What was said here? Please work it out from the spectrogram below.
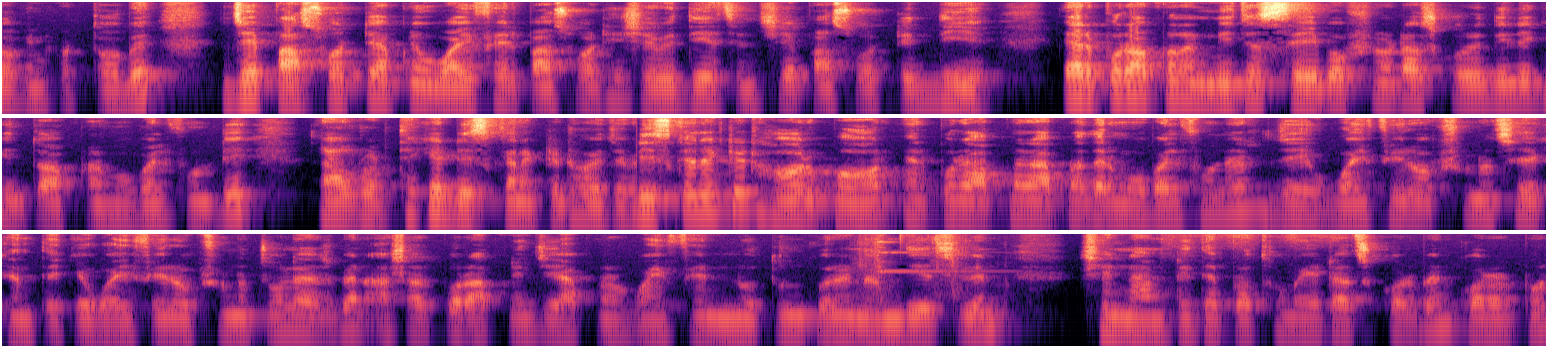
লগ ইন করতে হবে। যে পাসওয়ার্ডটি আপনি ওয়াইফাই এর পাসওয়ার্ড হিসেবে দিয়েছেন, সে পাসওয়ার্ডটি দিয়ে এরপর আপনারা নিচে সেভ অপশনে টাচ করে দিলে কিন্তু আপনার মোবাইল ফোনটি রাউটার থেকে ডিসকানেক্টেড হয়ে যাবে। ডিসকানেক্টেড হওয়ার পর এরপরে আপনারা আপনাদের মোবাইল ফোনের যে ওয়াইফাই এর অপশন আছে, এখান থেকে ওয়াইফাই এর অপশনে চলে আসবেন। আসার পর আপনি যে আপনার ওয়াইফাই নতুন করে নাম দিয়েছিলেন সেই নামটিতে প্রথমে টাচ করবেন। করার পর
